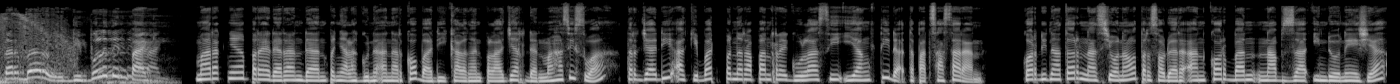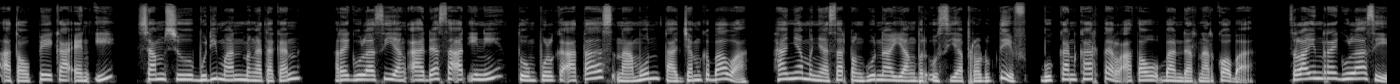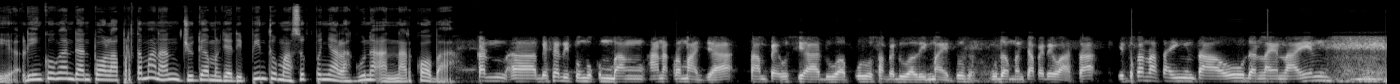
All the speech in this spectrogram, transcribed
terbaru di Buletin Pagi. Maraknya peredaran dan penyalahgunaan narkoba di kalangan pelajar dan mahasiswa terjadi akibat penerapan regulasi yang tidak tepat sasaran. Koordinator Nasional Persaudaraan Korban Nabza Indonesia atau PKNI, Samsu Budiman mengatakan, regulasi yang ada saat ini tumpul ke atas namun tajam ke bawah, hanya menyasar pengguna yang berusia produktif, bukan kartel atau bandar narkoba. Selain regulasi, lingkungan dan pola pertemanan juga menjadi pintu masuk penyalahgunaan narkoba. Kan uh, biasanya ditumbuh kembang anak remaja sampai usia 20 sampai 25 itu udah mencapai dewasa, itu kan rasa ingin tahu dan lain-lain.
